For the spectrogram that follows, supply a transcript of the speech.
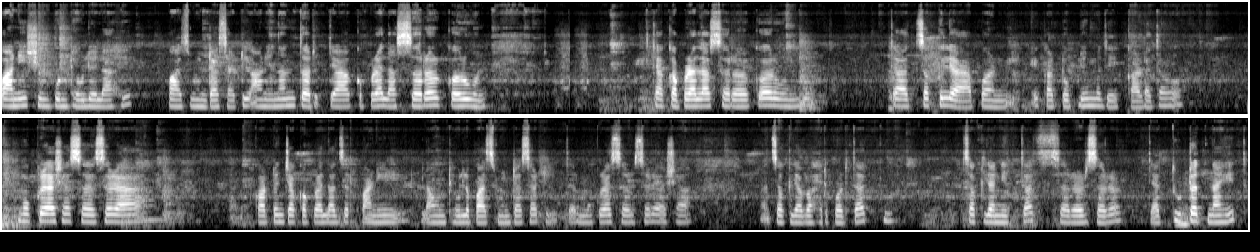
पाणी शिंपून ठेवलेलं आहे पाच मिनटासाठी. आणि नंतर त्या कपड्याला सरळ करून त्या कपड्याला सरळ करून त्या चकल्या आपण एका टोपलीमध्ये काढत आहोत. मोकळ्या अशा सळसळ्या कॉटनच्या कपड्याला जर पाणी लावून ठेवलं पाच मिनटासाठी तर मोकळ्या सळसळ्या अशा चकल्या बाहेर पडतात. चकल्या निघतात सरळ सरळ. त्या तुटत नाहीत.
